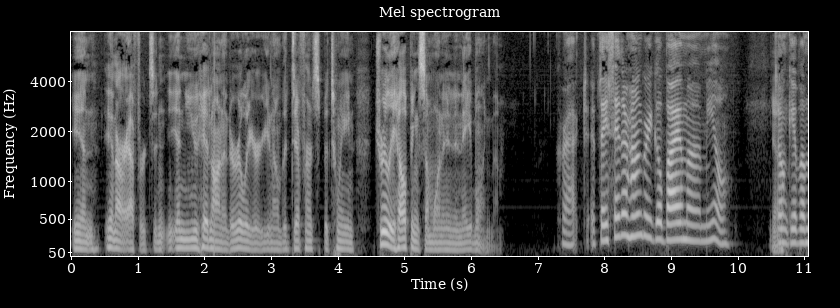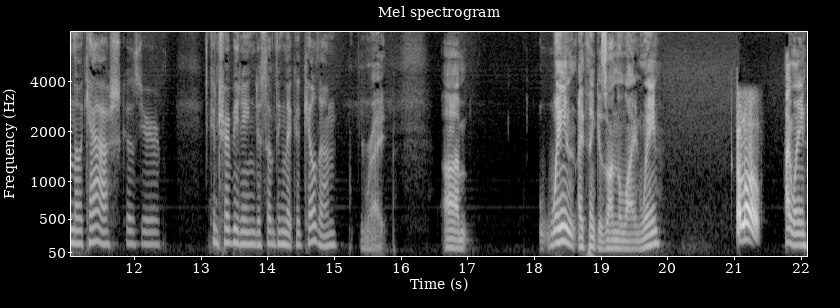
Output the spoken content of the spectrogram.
in in our efforts. And and you hit on it earlier. You know the difference between truly helping someone and enabling them. Correct. If they say they're hungry, go buy them a meal. Yeah. Don't give them the cash because you're contributing to something that could kill them. Right. Um, Wayne, I think, is on the line. Wayne. Hello. Hi, Wayne.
